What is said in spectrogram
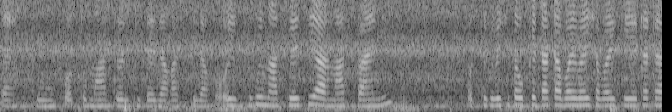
দেখো, কত মাছ ধরেছি, তাই দেখাচ্ছি। দেখো, ওইটুকুই মাছ পেয়েছি আর মাছ পাইনি। ওর থেকে বেশি তো ওকে টাটা, বাই বাই, সবাইকে, টাটা।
